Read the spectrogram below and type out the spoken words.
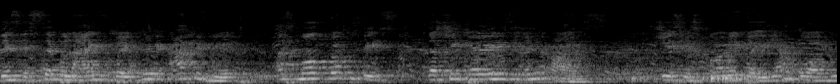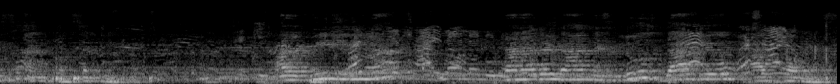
This is symbolized by her attribute, a small crucifix that she carries in her arms. She is escorted by a young boy, his son, Constantine. Our Queen Elena, none other than Miss Luz W. Alcones.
